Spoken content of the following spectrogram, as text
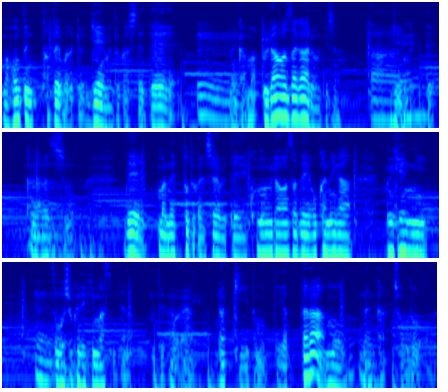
まあ本当に例えばだけどゲームとかしてて、うん。なんかまあ裏技があるわけじゃん。あゲームって必ずしも。で、まあ、ネットとかで調べてこの裏技でお金が無限にうん。増殖できますみたいな。で、うん。俺ラッキーと思ってやったらもうなんかちょうど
